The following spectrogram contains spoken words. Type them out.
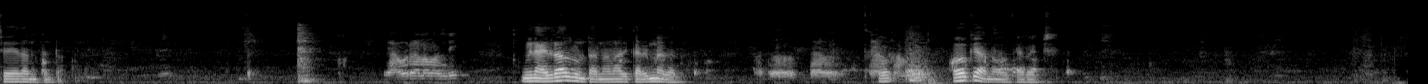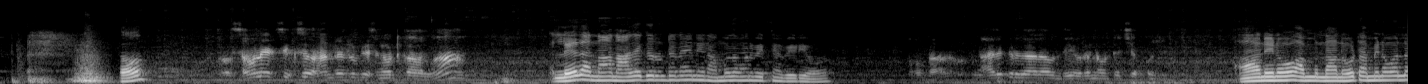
చేయదనుకుంటా. నేను హైదరాబాద్లో ఉంటాను నాది కరీంనగర్. ఓకే అన్న okay right. Seven eight six hundred rupees note కావాలా? లేదన్నా నా దగ్గర ఉంటేనే నేను అమ్ముదామని పెట్టిన వీడియో. నా దగ్గర కాదా ఉంది? ఎవరైనా ఉంటే చెప్పండి. ఆ, నేను నా నోట్ అమ్మిన వల్ల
